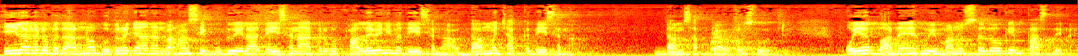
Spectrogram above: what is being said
ඊළඟට ඔබ දන්නවා බුදුරජාණන් වහන්සේ බුදු වෙලා දේශනා කරපු පලවෙනිම දේශනාව ධම්ම චක්ක දේශනා දම්සක් පැවතුන් සූත්‍රය. ඔය බණයහුවේ මනුස්සලෝකෙන් පස් දෙනයි.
